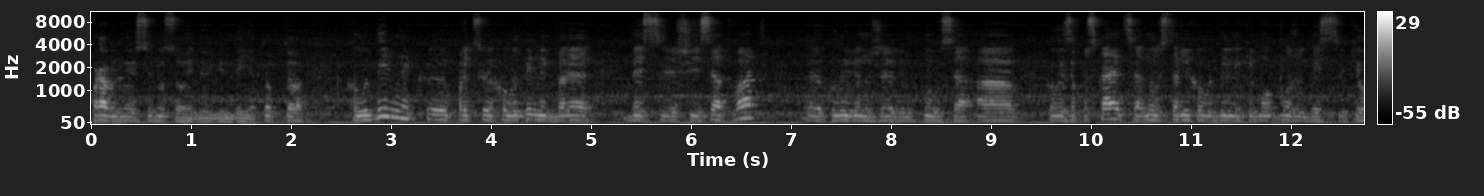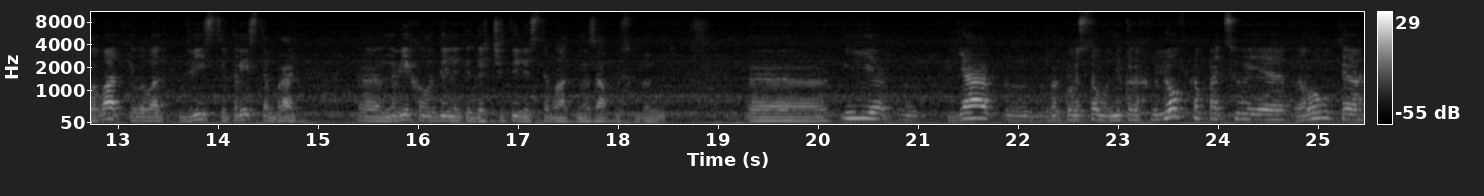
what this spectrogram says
правильною синусоїдою він дає. Тобто холодильник працює, холодильник бере десь 60 Вт, е, коли він вже вімкнувся, а коли запускається, ну старі холодильники можуть десь кіловат, кіловат 200, 300 брати. Е, Нові холодильники десь 400 Вт на запуск беруть. Е, І я використовую мікрохвильовка, працює, роутер,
